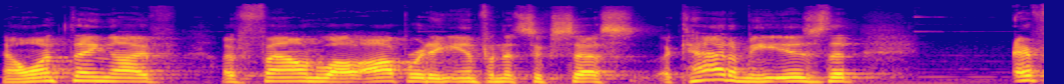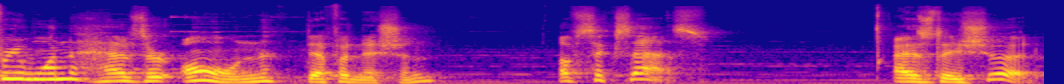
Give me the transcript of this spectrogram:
Now, one thing I've, I've found while operating Infinite Success Academy is that everyone has their own definition of success, as they should.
